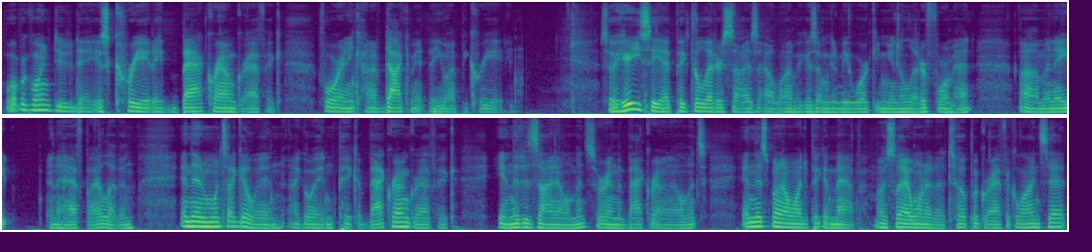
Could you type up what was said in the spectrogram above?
What we're going to do today is create a background graphic for any kind of document that you might be creating. So here you see I picked the letter size outline because I'm going to be working in a letter format, um, an 8 and a half by 11. And then once I go in, I go ahead and pick a background graphic in the design elements or in the background elements. And this one I wanted to pick a map. Mostly I wanted a topographic line set,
